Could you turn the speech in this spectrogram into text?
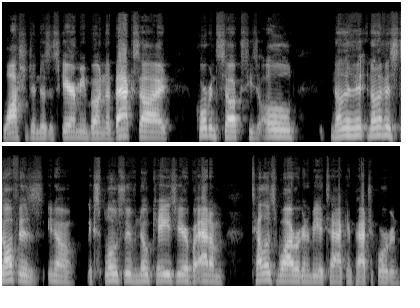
Washington doesn't scare me, but on the backside, Corbin sucks. He's old. None of it, none of his stuff is, you know, explosive. No K's here. But Adam, tell us why we're going to be attacking Patrick Corbin.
